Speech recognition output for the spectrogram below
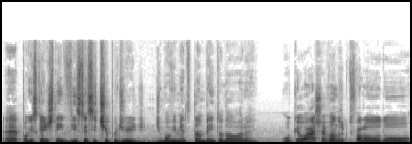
é por isso que a gente tem visto esse tipo de, de, de movimento também toda hora aí. O que eu acho, Evandro, que tu falou do,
